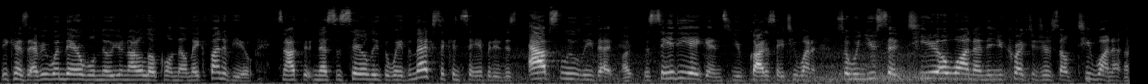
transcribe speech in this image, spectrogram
because everyone there will know you're not a local and they'll make fun of you. It's not necessarily the way the Mexicans say it, but it is absolutely that the San Diegans, you've got to say Tijuana. So when you said Tijuana and then you corrected yourself, Tijuana,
